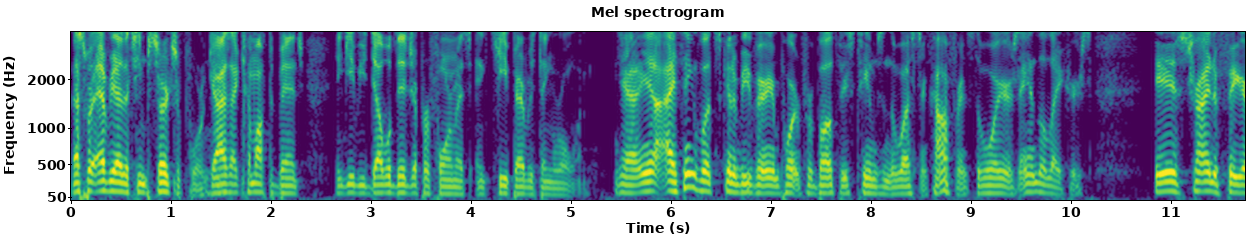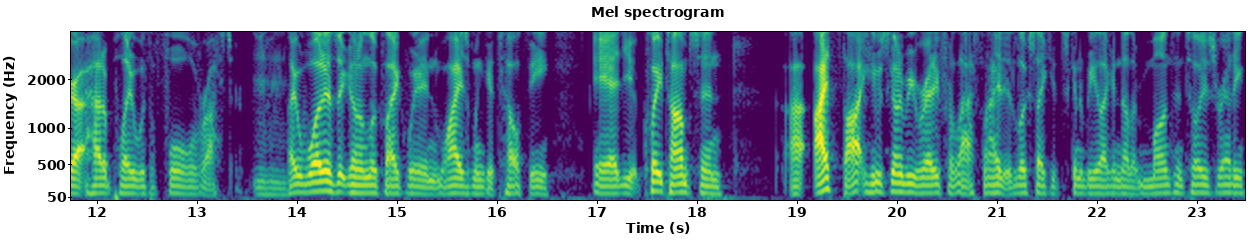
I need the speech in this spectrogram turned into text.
That's what every other team's searching for. Guys that come off the bench and give you double digit performance and keep everything rolling. Yeah, yeah. I think what's going to be very important for both these teams in the Western Conference, the Warriors and the Lakers, is trying to figure out how to play with a full roster. Mm-hmm. Like, what is it going to look like when Wiseman gets healthy? And you, Klay Thompson, I, I thought he was going to be ready for last night. It looks like it's going to be like another month until he's ready.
